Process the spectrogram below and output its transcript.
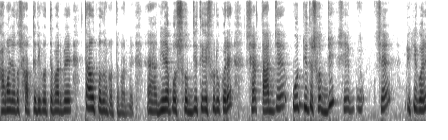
খামার যত সার তৈরি করতে পারবে, চাল উৎপাদন করতে পারবে। নিরাপদ সবজি থেকে শুরু করে সে, তার যে উদ্ভিদ সবজি, সে সে বিক্রি করে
